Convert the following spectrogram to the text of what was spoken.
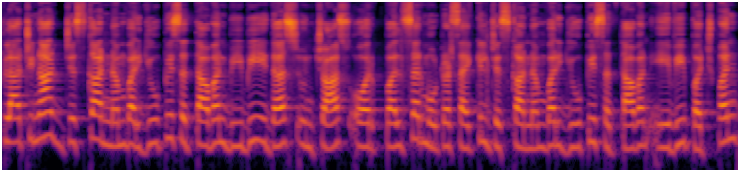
प्लाटिना जिसका नंबर यूपी सत्तावन, बीबी दस उनचास और पल्सर मोटरसाइकिल जिसका नंबर यूपी सत्तावन ए वी पचपन,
